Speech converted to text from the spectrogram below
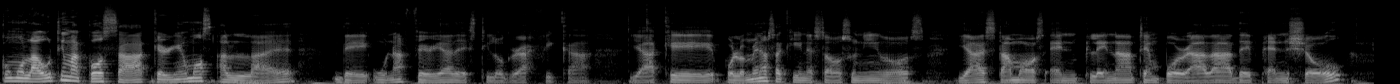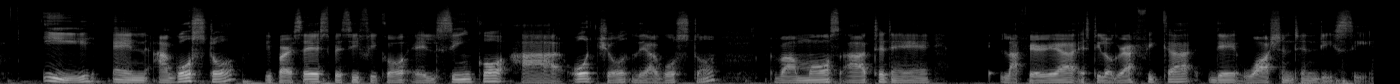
como la última cosa, queríamos hablar de una feria de estilográfica, ya que por lo menos aquí en Estados Unidos ya estamos en plena temporada de Pen Show y en agosto, y para ser específico, el 5 a 8 de agosto vamos a tener la feria estilográfica de Washington, D.C.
